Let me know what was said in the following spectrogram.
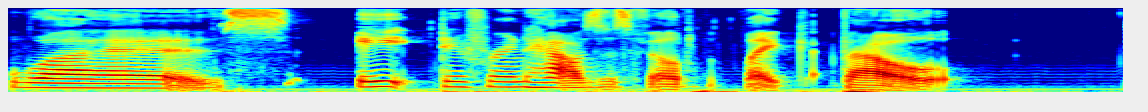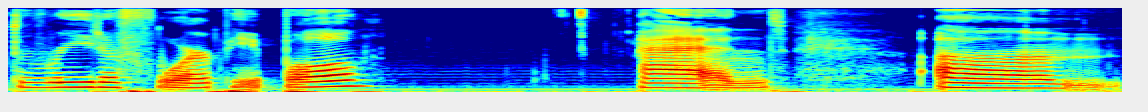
was eight different houses filled with like about three to four people, and um,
